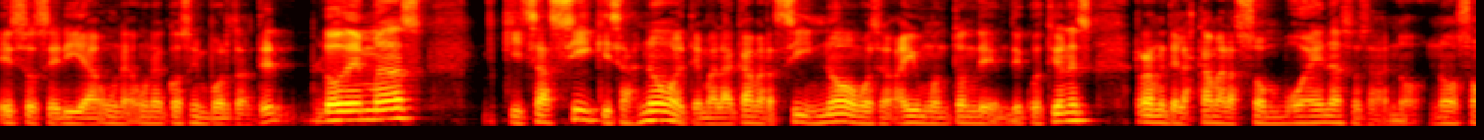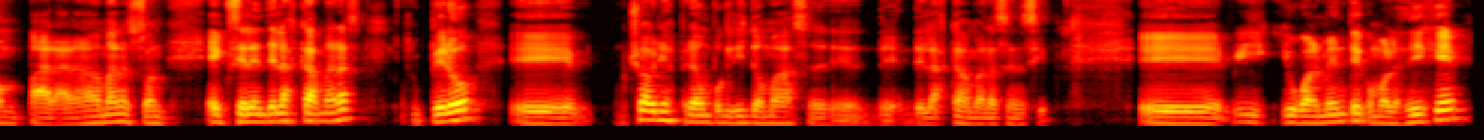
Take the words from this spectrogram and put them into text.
Eso sería una, una cosa importante. Lo demás Quizás sí, quizás no, el tema de la cámara sí, no, hay un montón de, cuestiones. Realmente las cámaras son buenas, o sea, no, no son para nada malas, son excelentes las cámaras, pero eh, yo habría esperado un poquitito más de, las cámaras en sí. Eh, igualmente, como les dije,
